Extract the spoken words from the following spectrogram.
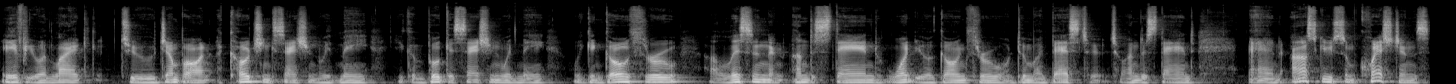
If you would like to jump on a coaching session with me, you can book a session with me. We can go through, uh, listen and understand what you are going through, or do my best to, to understand, and ask you some questions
